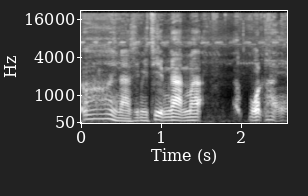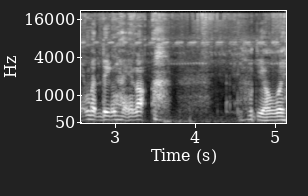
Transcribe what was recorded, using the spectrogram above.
เอ้ยน่าสิมีทีมงานมาปลดให้มาดึงให้เนาะผู้เดียวเว้ย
